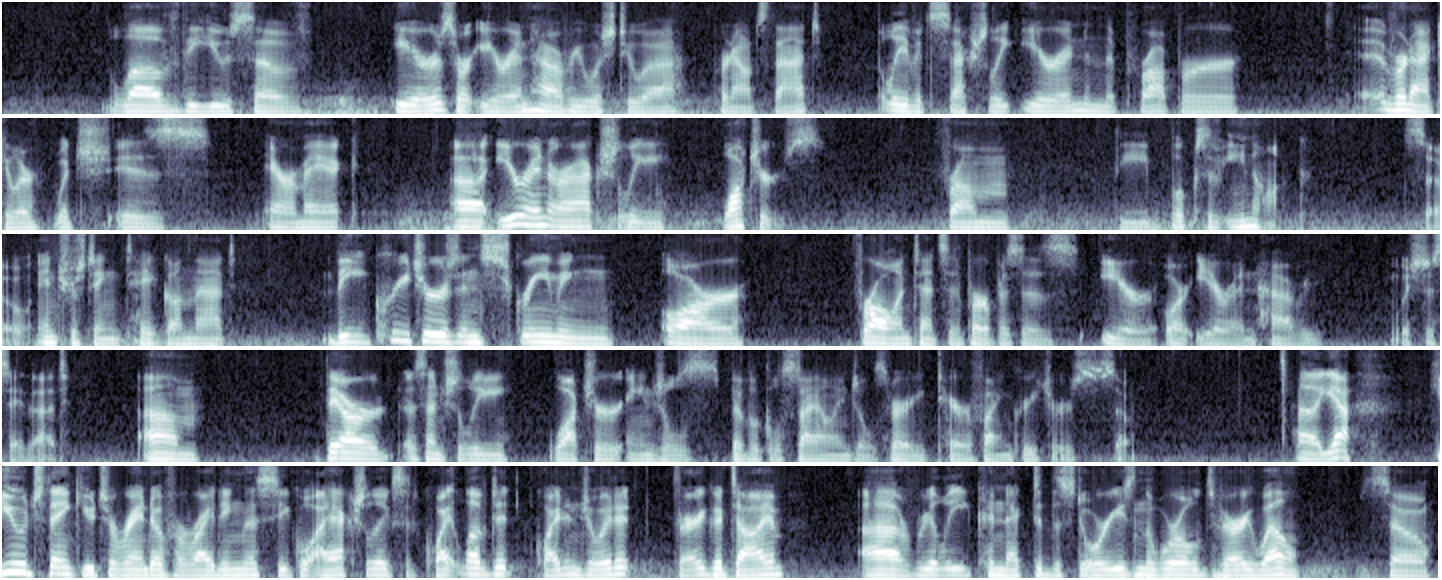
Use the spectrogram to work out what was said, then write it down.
love the use of ears or Irin, however you wish to uh, pronounce that. I believe it's actually Irin in the proper uh, vernacular, which is Aramaic. Uh, are actually watchers from the books of Enoch. So, interesting take on that. The creatures in Screaming are, for all intents and purposes, Ear or Irin, however you wish to say that. Um, they are essentially Watcher angels, biblical style angels, very terrifying creatures. So, uh, yeah, huge thank you to Rando for writing this sequel. I actually, like I said, quite loved it, quite enjoyed it. Very good time. Uh, really connected the stories and the worlds very well. So,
